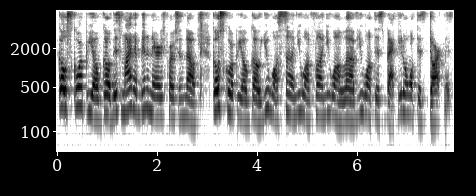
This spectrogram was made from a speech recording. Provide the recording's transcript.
Go Scorpio. Go. This might have been an Aries person. No. Go Scorpio. Go. You want sun. You want fun. You want love. You want this back. You don't want this darkness.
